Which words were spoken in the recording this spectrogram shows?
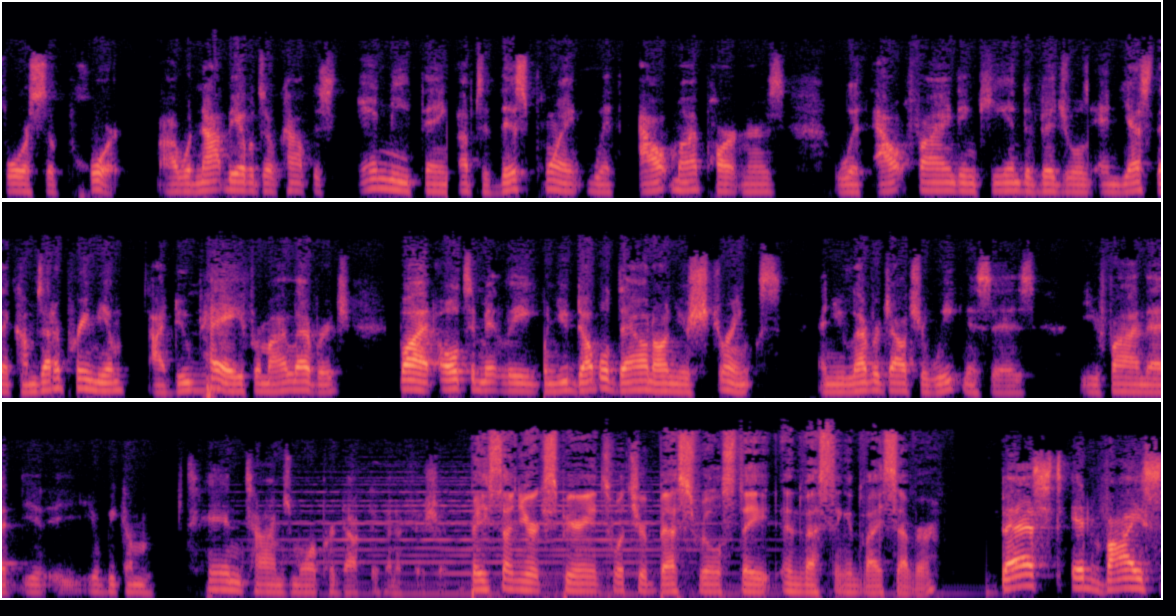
for support. I would not be able to accomplish anything up to this point without my partners, without finding key individuals. And yes, that comes at a premium. I do mm-hmm. pay for my leverage. But ultimately, when you double down on your strengths and you leverage out your weaknesses, you find that you, you'll become 10 times more productive and efficient. Based on your experience, what's your best real estate investing advice ever? Best advice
